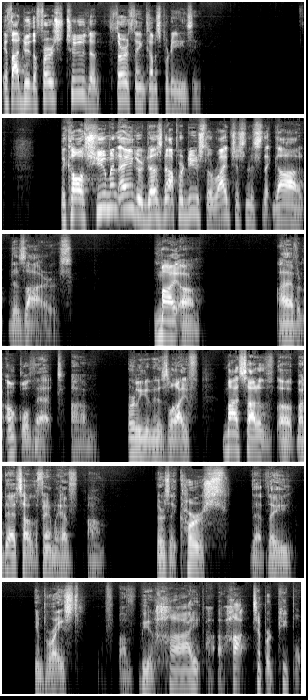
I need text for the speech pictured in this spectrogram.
if I do the first two, the third thing comes pretty easy because human anger does not produce the righteousness that God desires. My, um, I have an uncle that um, early in his life, my side of uh, my dad's side of the family have um, there's a curse that they embraced of being high, uh, hot-tempered people,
